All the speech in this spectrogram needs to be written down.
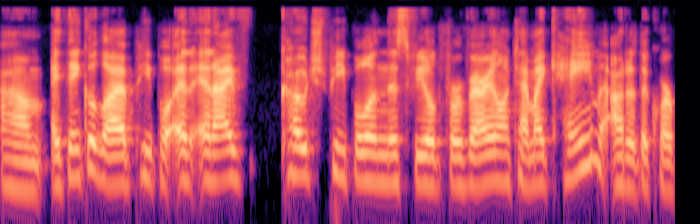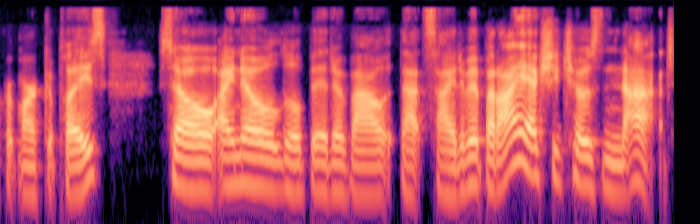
Um, I think a lot of people, and, and I've coached people in this field for a very long time. I came out of the corporate marketplace. So I know a little bit about that side of it, but I actually chose not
